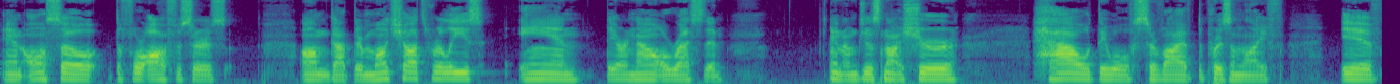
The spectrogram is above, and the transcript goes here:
and also the four officers um, got their mugshots released and they are now arrested. And I'm just not sure how they will survive the prison life if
